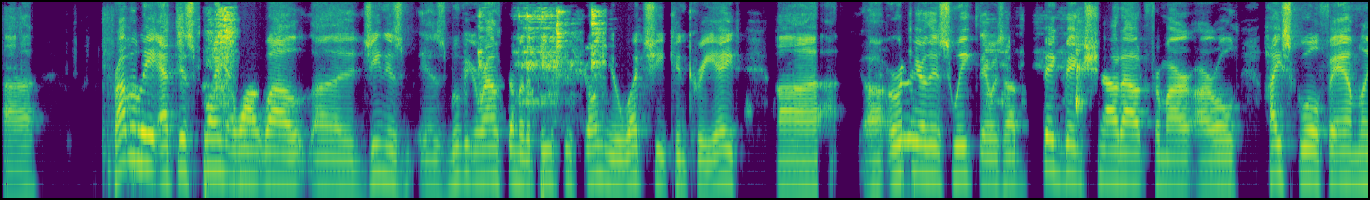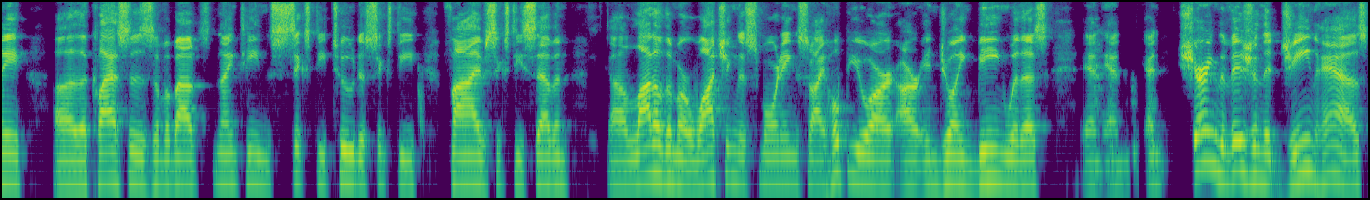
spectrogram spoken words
Uh, probably at this point, while while uh, Jean is is moving around some of the pieces, showing you what she can create. Uh, earlier this week, there was a big, big shout out from our our old high school family uh, the classes of about 1962 to 65, 67. A lot of them are watching this morning, so I hope you are are enjoying being with us and and and sharing the vision that Jean has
